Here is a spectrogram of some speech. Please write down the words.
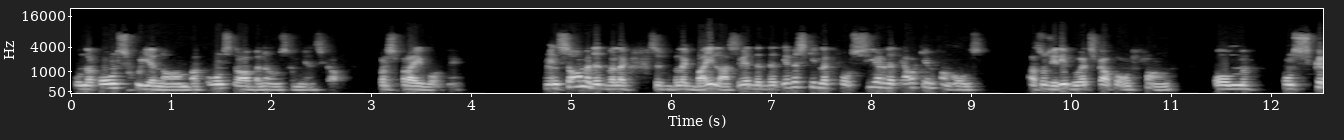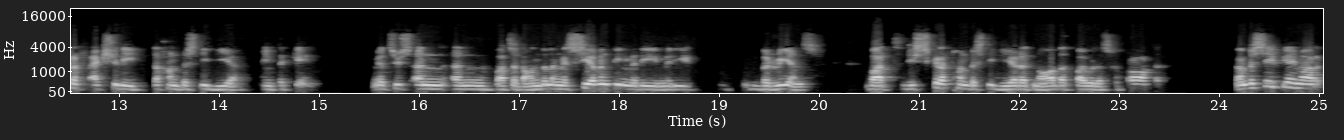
onder ons goeie naam wat ons daar binne ons gemeenskap versprei word nie. En saam met dit wil ek so wil ek bylas, weet dit dit ewe skielik forceer dit elkeen van ons as ons hierdie boodskappe ontvang om ons skrif actually te gaan bestudeer en te ken. Met soos in in wat se Handelinge 17 met die met die Bereans wat die skrif gaan bestudeer het nadat Paulus gepraat dan besef jy maar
